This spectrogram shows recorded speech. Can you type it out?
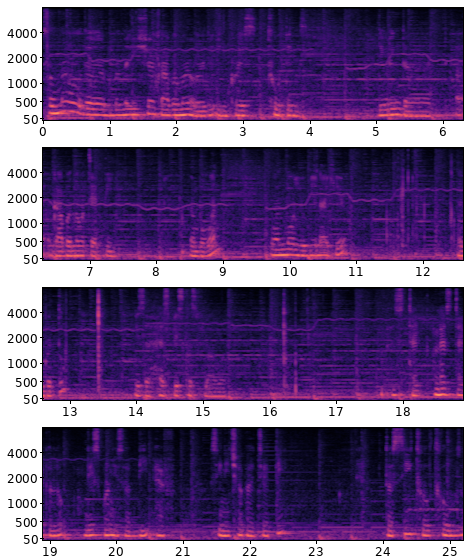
so now the Malaysia government already increased two things. During the uh, governor Zeti. Number one one more UV light here. Number two is a hibiscus flower. Let's take let's take a look. This one is a BF signature by Zeti. The sea turtles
